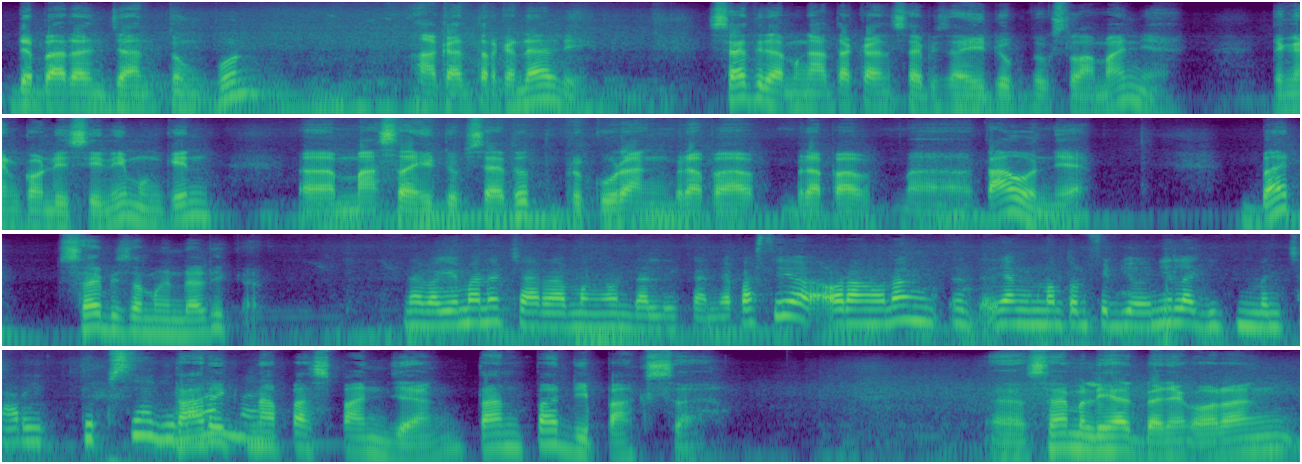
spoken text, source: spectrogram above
debaran jantung pun akan terkendali. Saya tidak mengatakan saya bisa hidup untuk selamanya. Dengan kondisi ini mungkin eh, masa hidup saya itu berkurang berapa berapa eh, tahun ya. But saya bisa mengendalikan. Nah, bagaimana cara mengendalikannya? Pasti orang-orang yang nonton video ini lagi mencari tipsnya gimana. Tarik napas panjang tanpa dipaksa. Eh, saya melihat banyak orang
